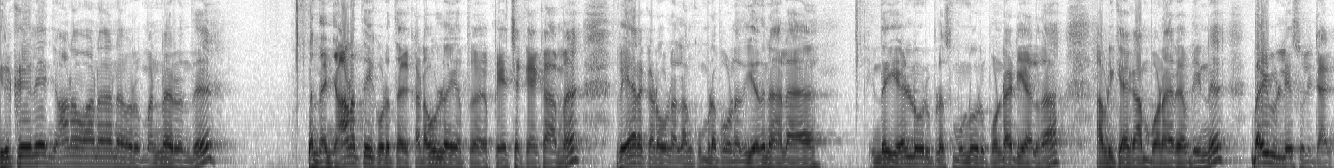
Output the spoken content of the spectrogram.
இருக்கிறதுலே ஞானவானான ஒரு மன்னர் வந்து அந்த ஞானத்தை கொடுத்த கடவுளை பேச்சை கேட்காம வேறு கடவுளெல்லாம் கும்பிட போனது. எதனால்? இந்த ஏழ்நூறு ப்ளஸ் முந்நூறு பொண்டாட்டியால் தான் அப்படி கேட்காம போனார் அப்படின்னு பைபிள்லேயே சொல்லிட்டாங்க.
